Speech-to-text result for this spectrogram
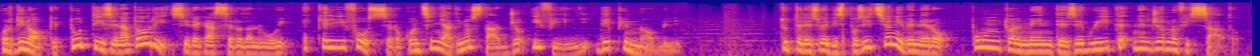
Ordinò che tutti i senatori si recassero da lui e che gli fossero consegnati in ostaggio i figli dei più nobili. Tutte le sue disposizioni vennero puntualmente eseguite nel giorno fissato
